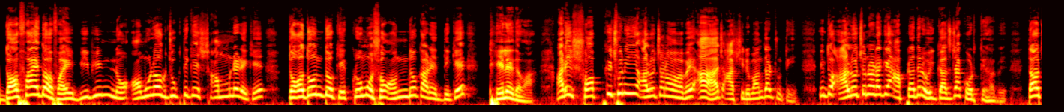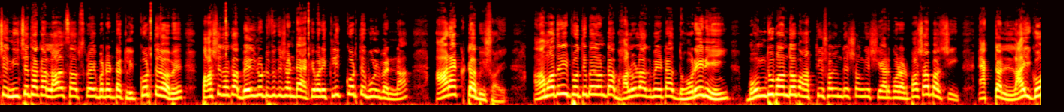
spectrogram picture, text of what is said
দফায় দফায় বিভিন্ন অমূলক যুক্তিকে সামনে রেখে তদন্তকে ক্রমশ অন্ধকারের দিকে ঠেলে দেওয়া। আর এই সব কিছু নিয়ে আলোচনা হবে আজ আশীর্বাদা ট্রুতে কিন্তু আলোচনার আগে আপনাদের ওই কাজটা করতে হবে। তা হচ্ছে নিচে থাকা লাল সাবস্ক্রাইব বাটনটা ক্লিক করতে হবে, পাশে থাকা বেল নোটিফিকেশনটা একেবারে ক্লিক করতে ভুলবেন না। আর একটা বিষয়, আমাদের এই প্রতিবেদনটা ভালো লাগবে এটা ধরে নিয়েই বন্ধু বান্ধব আত্মীয় স্বজনদের সঙ্গে শেয়ার করার পাশাপাশি একটা লাইকও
